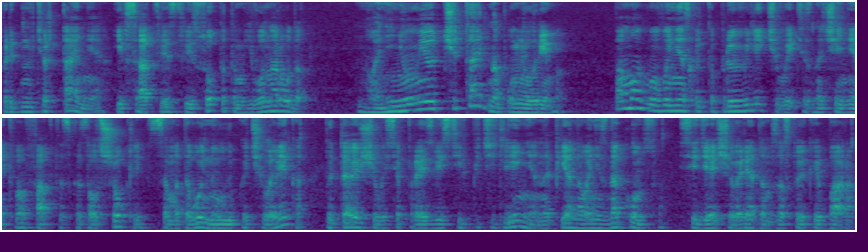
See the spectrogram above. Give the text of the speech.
предначертания и в соответствии с опытом его народа. «Но они не умеют читать», — напомнил Рима. «По-моему, вы несколько преувеличиваете значение этого факта», — сказал Шокли с улыбкой человека, пытающегося произвести впечатление на пьяного незнакомца, сидящего рядом за стойкой бара.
